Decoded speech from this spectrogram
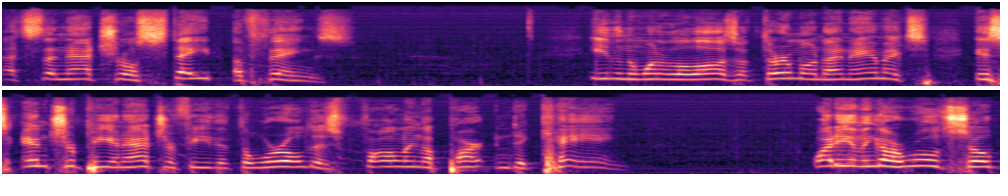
That's the natural state of things. Even one of the laws of thermodynamics is entropy and atrophy, that the world is falling apart and decaying. Why do you think our world's so,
